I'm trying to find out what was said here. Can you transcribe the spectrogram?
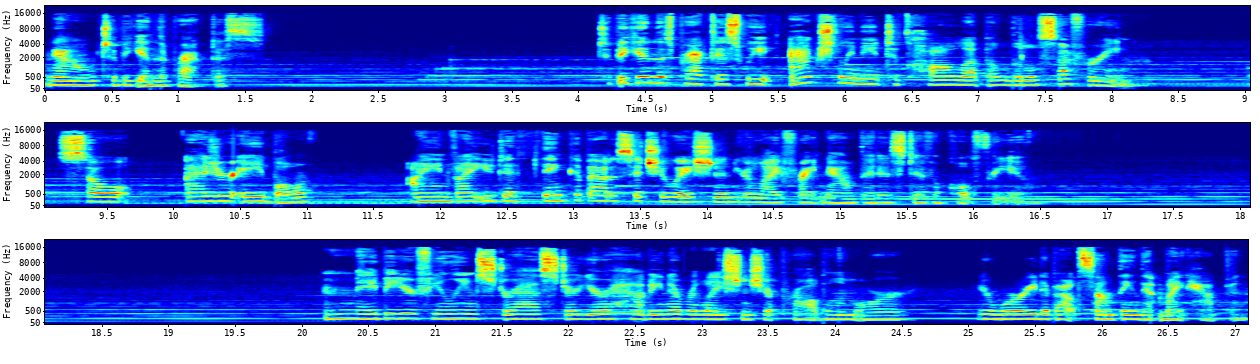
Now to begin the practice. To begin this practice, we actually need to call up a little suffering. So, as you're able, I invite you to think about a situation in your life right now that is difficult for you. Maybe you're feeling stressed, or you're having a relationship problem, or you're worried about something that might happen.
